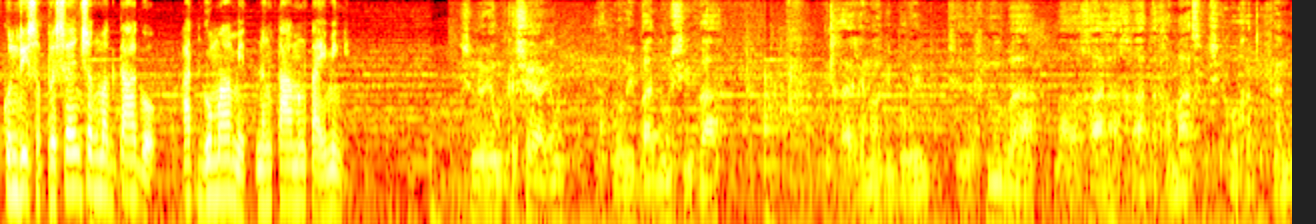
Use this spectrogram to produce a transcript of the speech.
kundi sa presensyang magtago at gumamit ng tamang timing. יש לנו יום קשה היום. אנחנו איבדנו שבעה מחיילינו הגיבורים שנפלו במערכה להכרעת החמאס ושחרור חטופינו.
